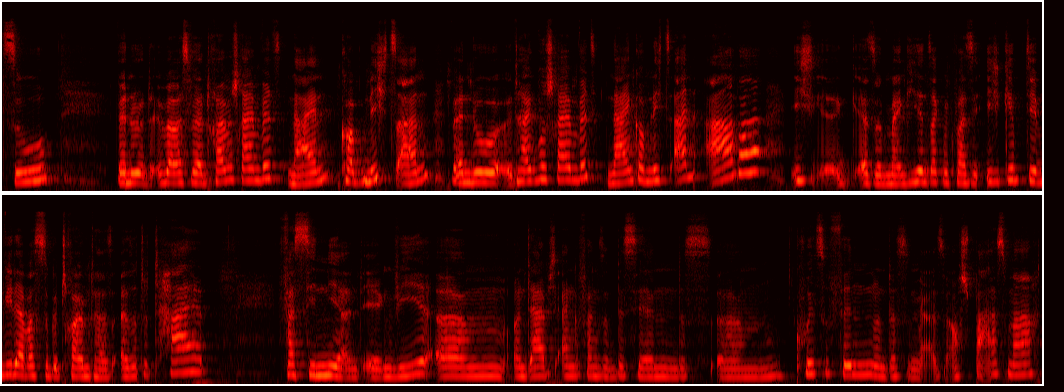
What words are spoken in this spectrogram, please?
zu, wenn du über was für deine Träume schreiben willst, nein, kommt nichts an. Wenn du Tagebuch schreiben willst, nein, kommt nichts an. Aber ich, äh, also mein Gehirn sagt mir quasi, ich gebe dir wieder, was du geträumt hast. Also total faszinierend irgendwie. Ähm, und da habe ich angefangen, so ein bisschen das ähm, cool zu finden und dass es mir also auch Spaß macht.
